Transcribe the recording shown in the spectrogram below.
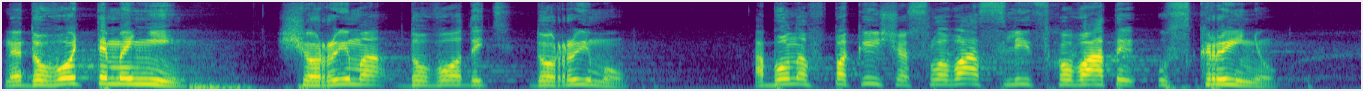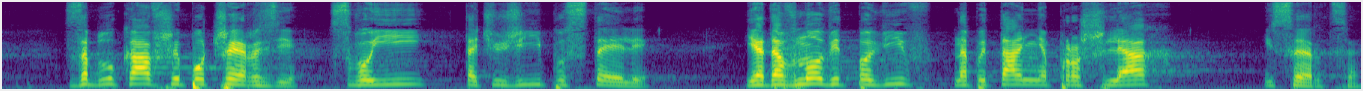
Не доводьте мені, що Рима доводить до Риму, або навпаки, що слова слід сховати у скриню, заблукавши по черзі своїй та чужій пустелі. Я давно відповів на питання про шлях і серце.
